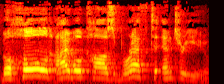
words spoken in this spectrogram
Behold, I will cause breath to enter you,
